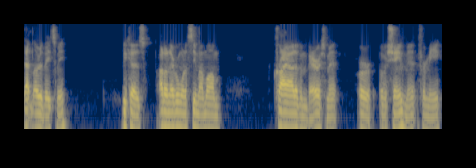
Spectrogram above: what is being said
That motivates me because I don't ever want to see my mom cry out of embarrassment or of ashamement for me.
